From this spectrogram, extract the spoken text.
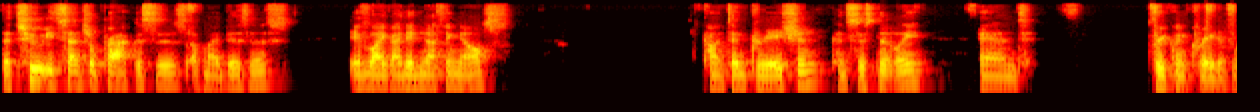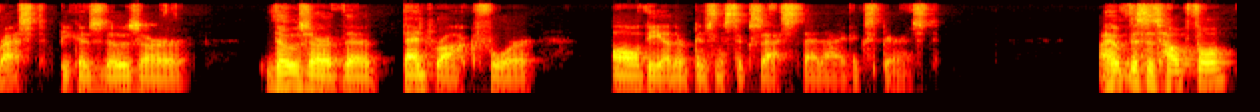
the two essential practices of my business, if like I did nothing else, content creation consistently and frequent creative rest, because those are those are the bedrock for all the other business success that I've experienced. I hope this is helpful.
